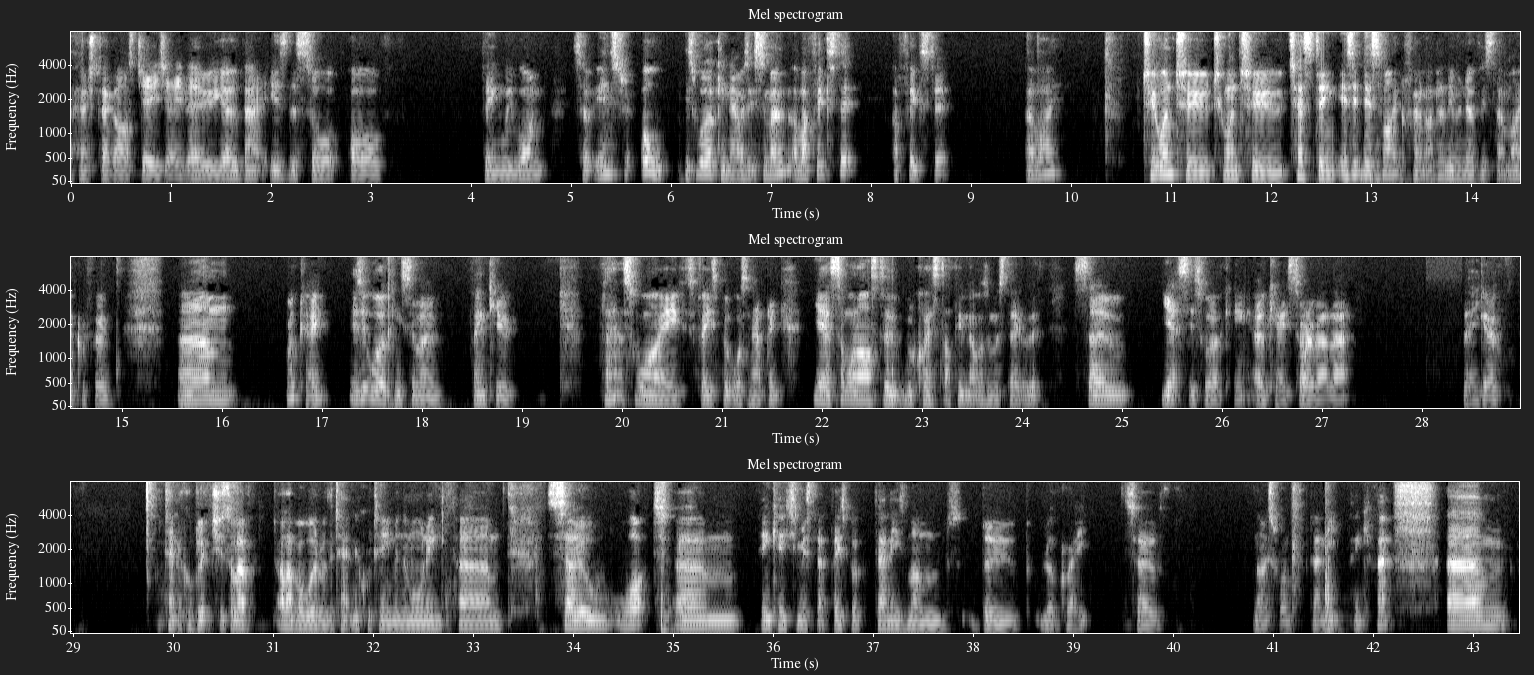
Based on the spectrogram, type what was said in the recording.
Hashtag ask JJ. There you go. That is the sort of thing we want. So, instru- oh, it's working now. Is it Simone? Have I fixed it? I fixed it. Have I? 212, 212, testing. Is it this microphone? I don't even know if it's that microphone. Um, okay. Is it working, Simone? Thank you. That's why Facebook wasn't happening. Yeah, someone asked to request. I think that was a mistake with it. So, yes, it's working. Okay, sorry about that. There you go. Technical glitches. I'll have I'll have a word with the technical team in the morning. Um, so what? Um, in case you missed that Facebook, Danny's mum's boob looked great. So nice one, Danny. Thank you for that. Um,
